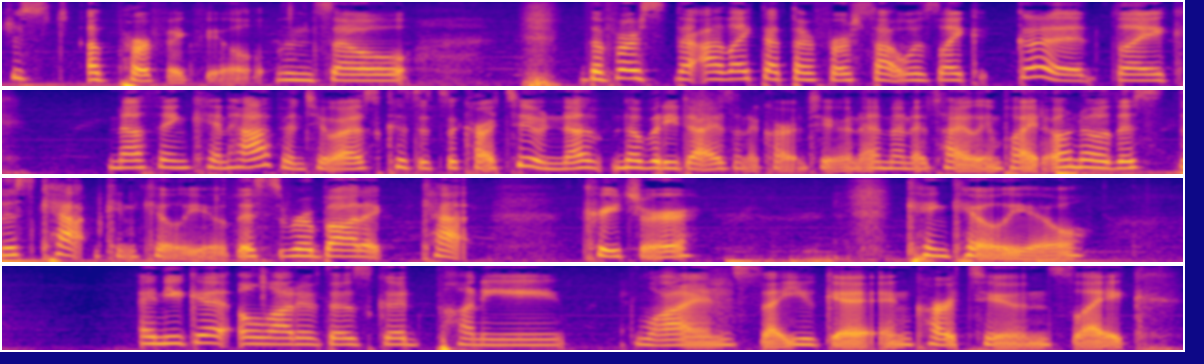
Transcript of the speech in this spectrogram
just a perfect feel. And so the first the, I like that their first thought was like good, like nothing can happen to us because it's a cartoon. No, nobody dies in a cartoon, and then it's highly implied. Oh no, this this cat can kill you. This robotic cat creature can kill you. And you get a lot of those good punny lines that you get in cartoons, like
